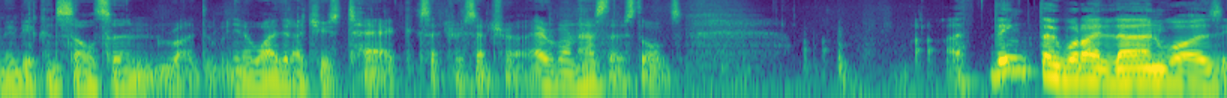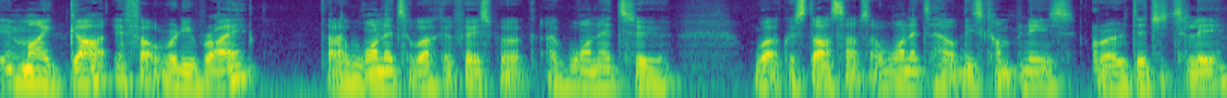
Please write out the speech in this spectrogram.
maybe a consultant? You know, why did I choose tech, etc., etc. Everyone has those thoughts. I think though what I learned was in my gut, it felt really right that I wanted to work at Facebook. I wanted to work with startups. I wanted to help these companies grow digitally.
